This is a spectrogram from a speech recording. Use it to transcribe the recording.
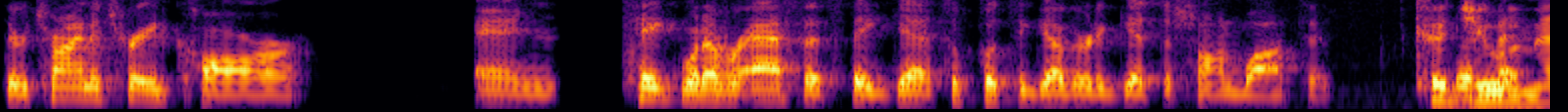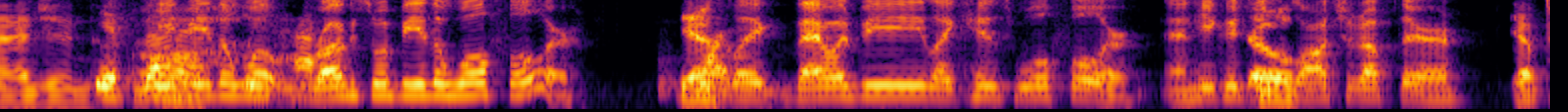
they're trying to trade Carr and take whatever assets they get to put together to get Deshaun Watson. Could If you that- imagine? if that He'd be the actually Will, hap- Ruggs would be the Will Fuller. yeah. Right. Like that would be like his Will Fuller, and he could just So- launch it up there. Yep.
